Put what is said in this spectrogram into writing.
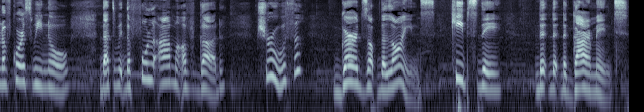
And of course, we know that with the full armor of God, truth girds up the loins, keeps the, the, the, the garment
